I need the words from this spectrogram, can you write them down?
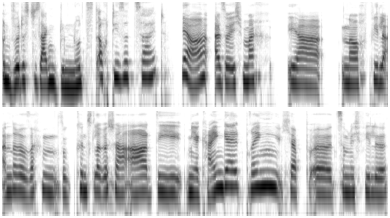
Und würdest du sagen, du nutzt auch diese Zeit? Ja, also ich mache ja noch viele andere Sachen so künstlerischer Art, die mir kein Geld bringen. Ich habe äh, ziemlich viele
